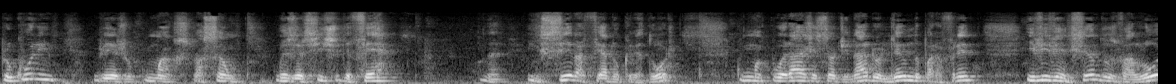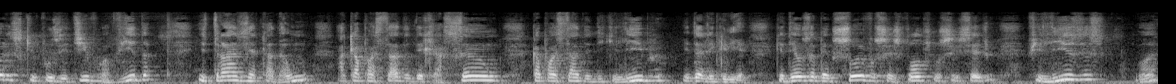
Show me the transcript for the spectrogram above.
Procurem, vejo, uma situação, um exercício de fé, né, ser a fé no Criador, com uma coragem extraordinária, olhando para frente e vivenciando os valores que positivam a vida e trazem a cada um a capacidade de reação, capacidade de equilíbrio e de alegria. Que Deus abençoe vocês todos, que vocês sejam felizes é?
